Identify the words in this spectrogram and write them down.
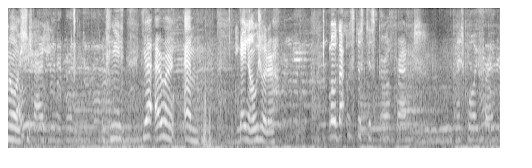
No, she. She. Yeah, Aaron. Um, they know each other. Oh, that just his girlfriend and his boyfriend.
